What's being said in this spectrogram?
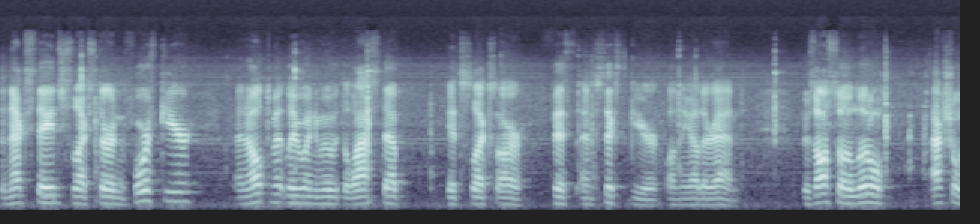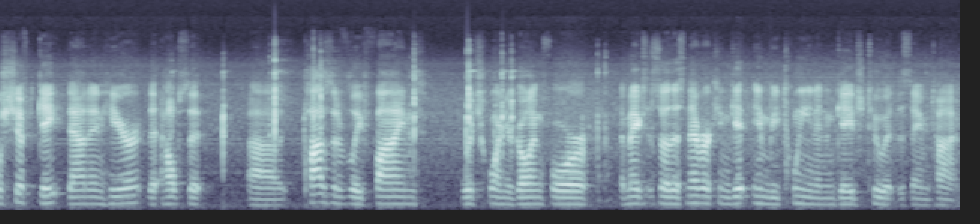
The next stage selects third and fourth gear, and ultimately when you move it the last step, it selects our fifth and sixth gear on the other end. There's also a little actual shift gate down in here that helps it uh, positively find which one you're going for. It makes it so this never can get in between and engage two at the same time.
